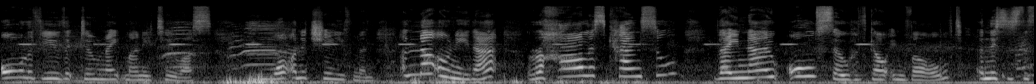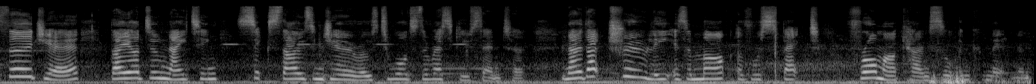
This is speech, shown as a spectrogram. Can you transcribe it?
All of you that donate money to us. What an achievement. And not only that, Rojales Council, they now also have got involved and this is the third year they are donating 6,000 euros towards the rescue centre. Now that truly is a mark of respect from our council and commitment.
